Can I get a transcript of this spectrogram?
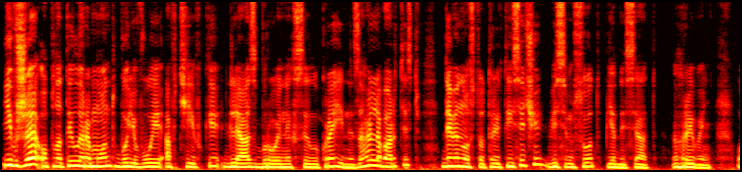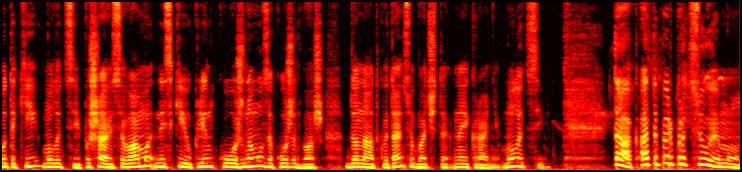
І вже оплатили ремонт бойової автівки для Збройних сил України. Загальна вартість 93 тисячі 850 гривень. Отакі молодці. Пишаюся вами. Низький уклін кожному за кожен ваш донат. Квитанцію бачите на екрані. Молодці. Так, а тепер працюємо.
